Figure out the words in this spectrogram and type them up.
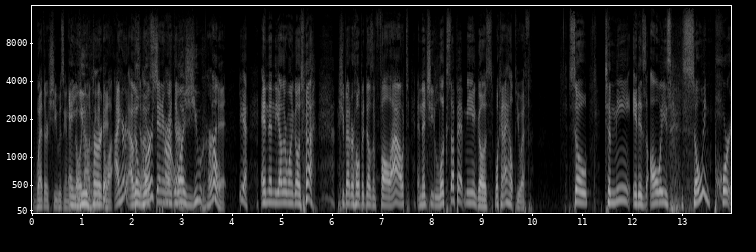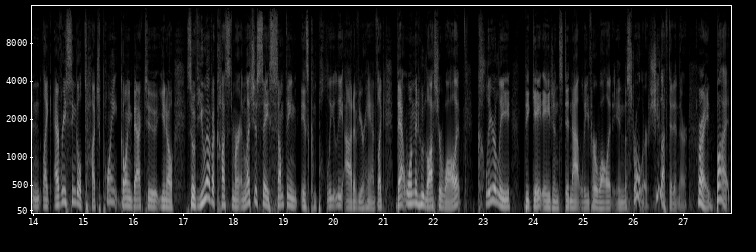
whether she was going to go you down heard to get the wallet. I heard I was, the I was worst standing part right there. was you heard oh, it. yeah. And then the other one goes ha, she better hope it doesn't fall out. And then she looks up at me and goes what can I help you with So to me, it is always so important, like every single touch point going back to, you know, so if you have a customer and let's just say something is completely out of your hands, like that woman who lost your wallet, clearly the gate agents did not leave her wallet in the stroller. She left it in there. Right. But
